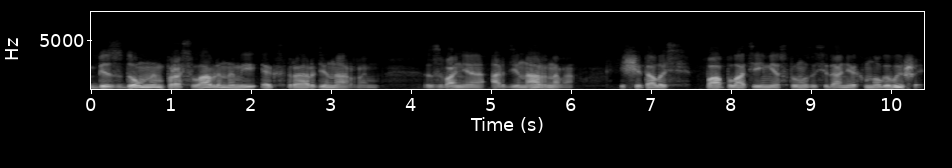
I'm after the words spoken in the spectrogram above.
бездомным, прославленным и экстраординарным. Звание ординарного считалось по оплате и месту на заседаниях много выше.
